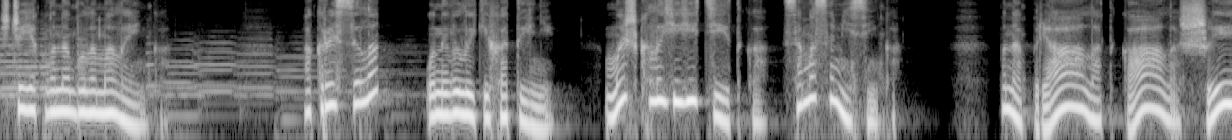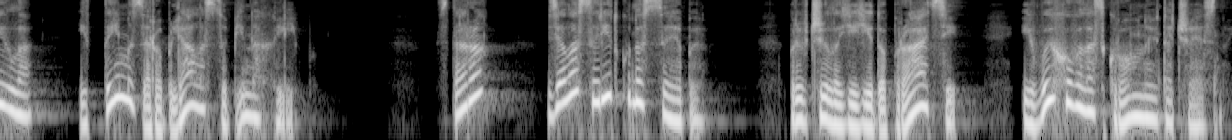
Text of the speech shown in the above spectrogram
ще як вона була маленька, а край села у невеликій хатині мешкала її тітка, сама самісінька. Вона пряла, ткала, шила і тим заробляла собі на хліб. Стара взяла сирітку до себе, привчила її до праці і виховала скромною та чесною.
